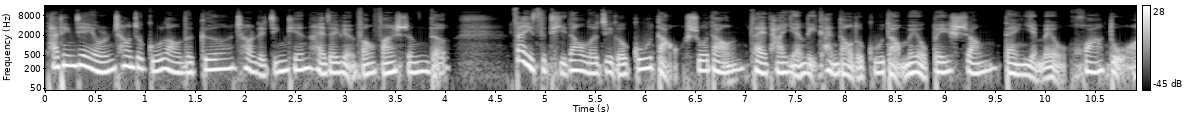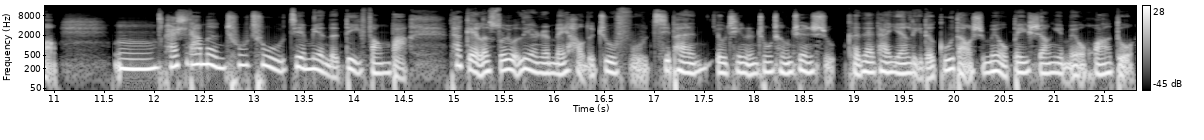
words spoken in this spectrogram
他听见有人唱着古老的歌，唱着今天还在远方发生的。再一次提到了这个孤岛，说到在他眼里看到的孤岛没有悲伤，但也没有花朵啊。嗯，还是他们初处见面的地方吧。他给了所有恋人美好的祝福，期盼有情人终成眷属。可在他眼里的孤岛是没有悲伤，也没有花朵。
